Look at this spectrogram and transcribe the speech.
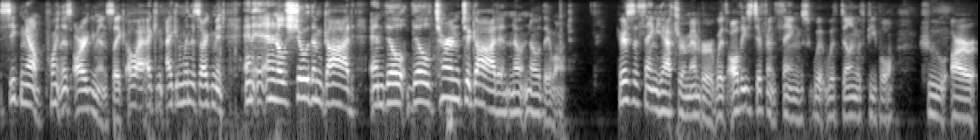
seeking out pointless arguments like, oh, I, I, can I can win this argument, and and it'll show them God, and they'll they'll turn to God, and no no they won't. Here's the thing you have to remember with all these different things with, with dealing with people who are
